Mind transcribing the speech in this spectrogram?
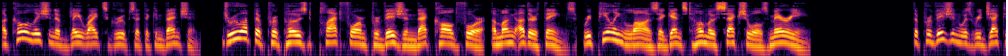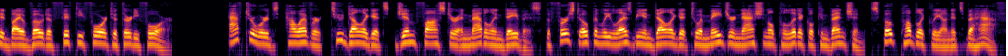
A coalition of gay rights groups at the convention drew up a proposed platform provision that called for, among other things, repealing laws against homosexuals marrying. The provision was rejected by a vote of 54 to 34. Afterwards, however, two delegates, Jim Foster and Madeline Davis the first openly lesbian delegate to a major national political convention, spoke publicly on its behalf.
